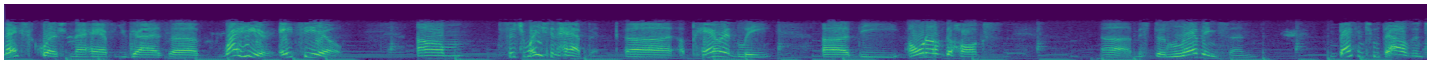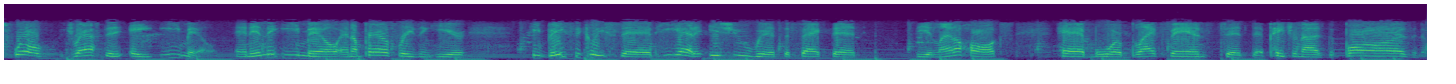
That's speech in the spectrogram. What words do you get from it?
next question I have for you guys, uh, right here, ATL. Um, situation happened. Uh, apparently, uh, the owner of the Hawks, uh, Mr. Levenson, back in 2012, drafted a email, and in the email, and I'm paraphrasing here, he basically said he had an issue with the fact that the Atlanta Hawks had more black fans that, that patronized the bars, and the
